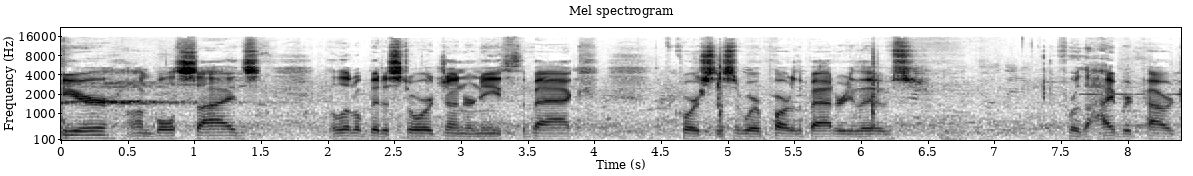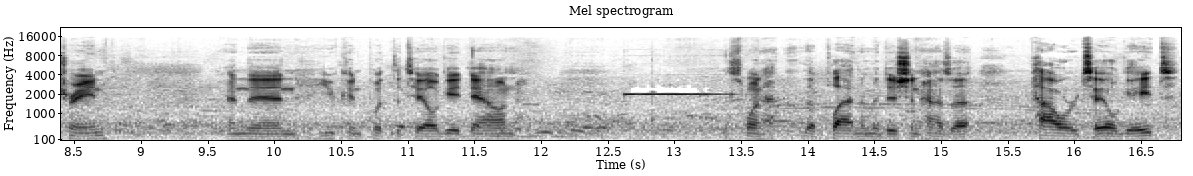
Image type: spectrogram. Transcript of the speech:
here on both sides. A little bit of storage underneath the back. Of course, this is where part of the battery lives for the hybrid powertrain. And then you can put the tailgate down. This one, the Platinum Edition, has a power tailgate.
